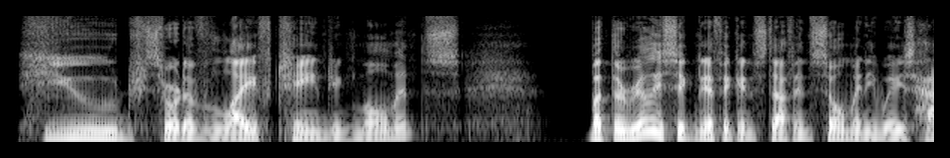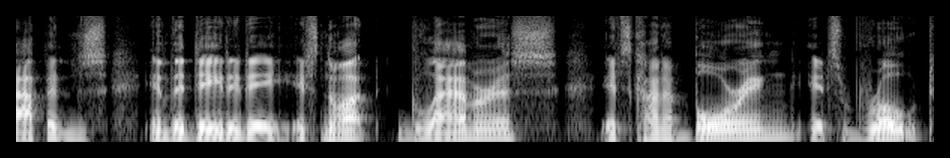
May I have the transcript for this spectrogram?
huge, sort of life changing moments. But the really significant stuff in so many ways happens in the day to day. It's not glamorous, it's kind of boring, it's rote,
